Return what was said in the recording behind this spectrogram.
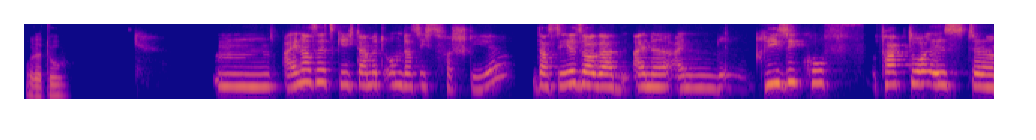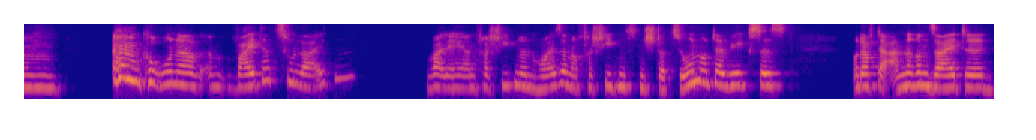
Oder du? Mm, einerseits gehe ich damit um, dass ich es verstehe, dass Seelsorger eine, ein Risikofaktor ist, ähm, Corona ähm, weiterzuleiten, weil er ja in verschiedenen Häusern auf verschiedensten Stationen unterwegs ist. Und auf der anderen Seite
